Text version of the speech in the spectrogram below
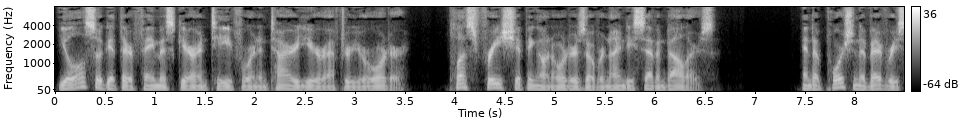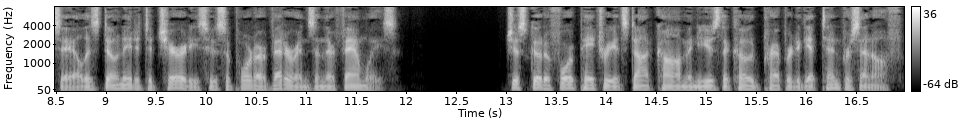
You'll also get their famous guarantee for an entire year after your order, plus free shipping on orders over $97. And a portion of every sale is donated to charities who support our veterans and their families. Just go to 4patriots.com and use the code PREPPER to get 10% off.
